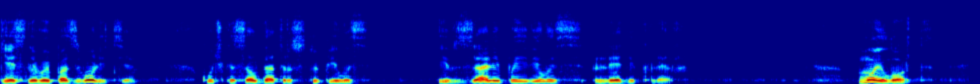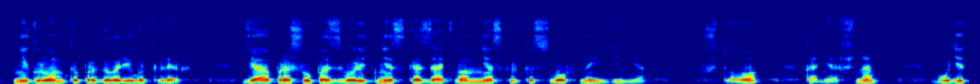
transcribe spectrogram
«Если вы позволите...» Кучка солдат расступилась, и в зале появилась леди Клэр. «Мой лорд», — негромко проговорила Клэр, — «я прошу позволить мне сказать вам несколько слов наедине». «Что? Конечно. Будет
